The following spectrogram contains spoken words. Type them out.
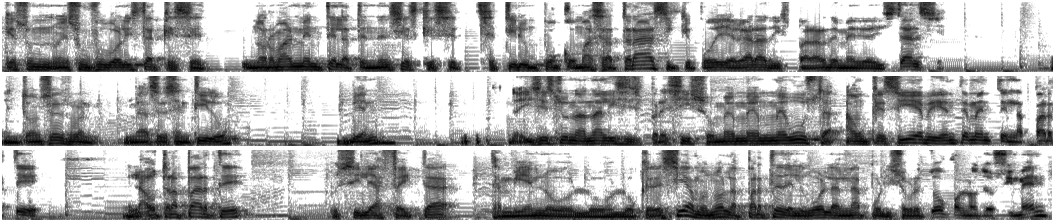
que es un, es un futbolista que se normalmente la tendencia es que se, se tire un poco más atrás y que puede llegar a disparar de media distancia. Entonces, bueno, me hace sentido. Bien. Hiciste un análisis preciso, me, me- me gusta, aunque sí, evidentemente en la parte, en la otra parte, pues sí le afecta también lo, lo- lo que decíamos, ¿no? La parte del gol al Napoli, sobre todo con lo de Osimen,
